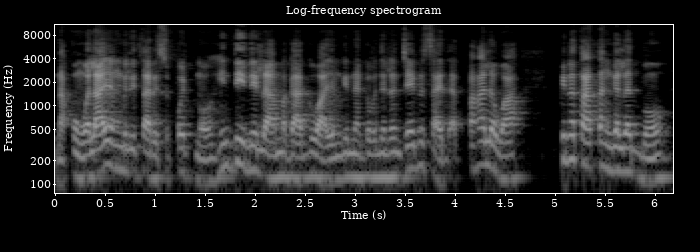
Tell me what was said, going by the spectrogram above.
Na kung wala yung military support mo, hindi nila magagawa yung ginagawa nilang genocide. At pangalawa, pinatatanggalan mo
